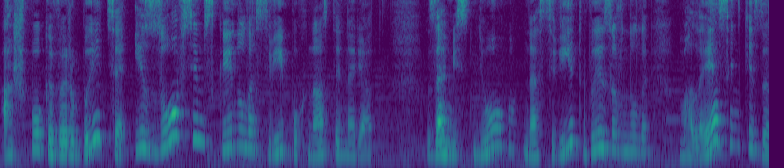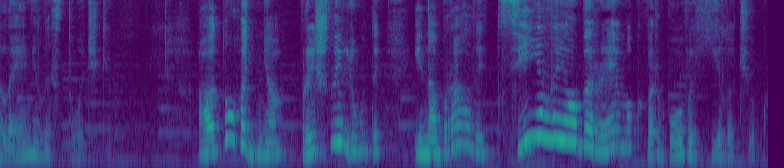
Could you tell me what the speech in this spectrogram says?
аж поки вербиця і зовсім скинула свій пухнастий наряд. Замість нього на світ визирнули малесенькі зелені листочки. А одного дня прийшли люди і набрали цілий оберемок вербових гілочок.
